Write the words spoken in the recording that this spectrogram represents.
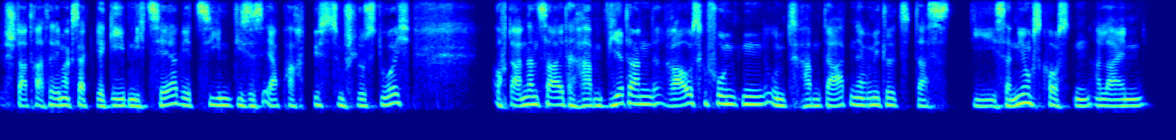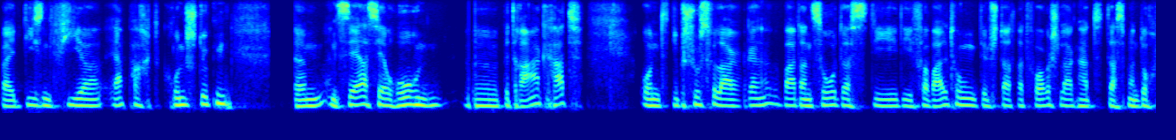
Der Stadtrat hat immer gesagt, wir geben nichts her, wir ziehen dieses Erbpacht bis zum Schluss durch. Auf der anderen Seite haben wir dann rausgefunden und haben Daten ermittelt, dass die Sanierungskosten allein bei diesen vier Erbpachtgrundstücken ähm, einen sehr, sehr hohen äh, Betrag hat. Und die Beschlussverlage war dann so, dass die, die Verwaltung dem Stadtrat vorgeschlagen hat, dass man doch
